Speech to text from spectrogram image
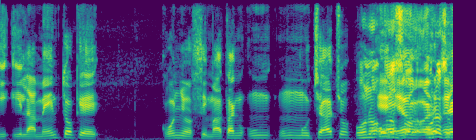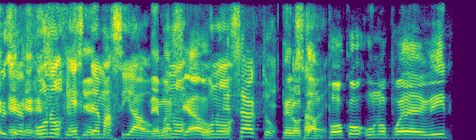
y- y lamento que, coño, si matan un, un muchacho... Uno- eh, uno- eh, uno eh, es suficiente. Uno es suficiente. demasiado. Demasiado. uno- Exacto. Pero ¿sabe? tampoco uno puede vivir,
